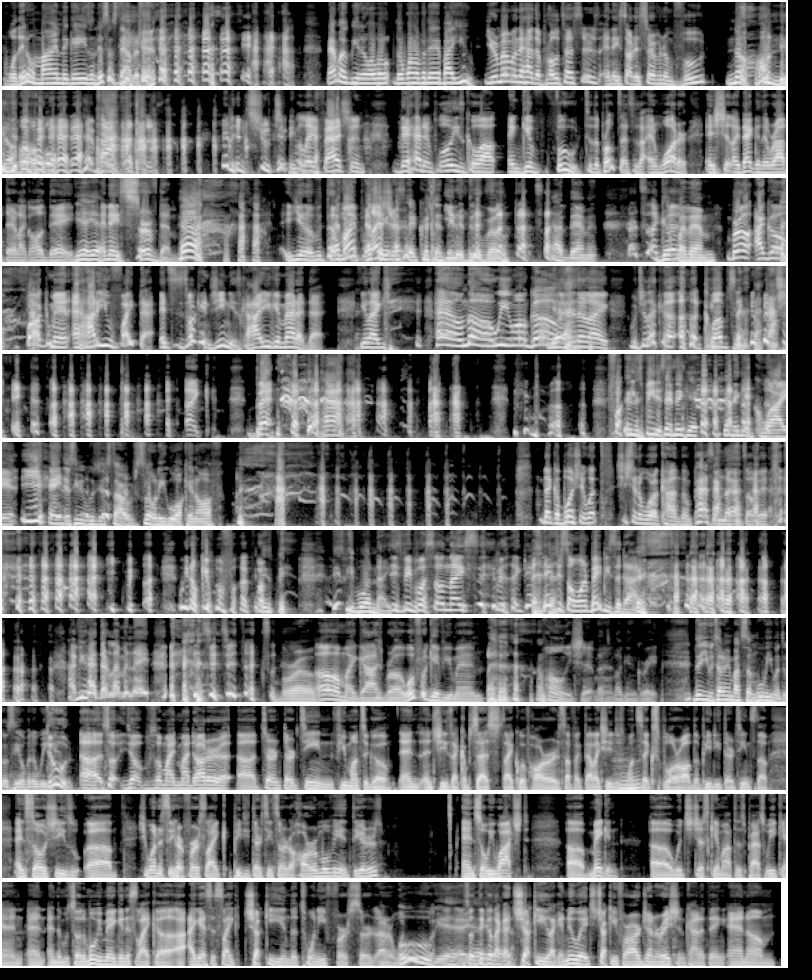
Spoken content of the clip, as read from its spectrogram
Well, they don't mind the gays in this establishment. that must be the one, the one over there by you. You remember when they had the protesters and they started serving them food? No, no. And in true Chick Fil A fashion, they had employees go out and give food to the protesters and water and shit like that because they were out there like all day. Yeah, yeah. And they served them. you know, the, my a, that's a- pleasure. That's a, Christian thing You to do, bro. That's like, God damn it. that's like Good a- for them. bro. I go, fuck, man. And how do you fight that? It's fucking genius. How do you get mad at that? You're like, hell no, we won't go. Yeah. And they're like, would you like a, a club sandwich? Like, bet. Bro, fucking speed is then they get then they get quiet. Yeah. And just people just start slowly walking off. like a bullshit. What? She should have wore a condom. Pass some nuggets over here. Like, we don't give a fuck. Bro. These, these people are nice. These people are so nice. Like, they, they just don't want babies to die. Have you had their lemonade? Bro. oh my gosh, bro. We'll forgive you, man. Holy shit, man. That's fucking great. Dude, you were telling me about some movie you went to go see over the weekend. Dude, uh, so yo, so my my daughter uh, turned thirteen a few months ago, and and she's like obsessed like with horror and stuff like that. Like she just wants to explore all the PG thirteen stuff, and so she's uh, she wanted to see her first like PG thirteen sort of horror movie in theaters, and so we watched uh, Megan. Uh, which just came out this past weekend, and and the, so the movie Megan is like uh, I guess it's like Chucky in the twenty first or I don't know. What, Ooh, yeah. so yeah, think of like a Chucky, like a new age Chucky for our generation kind of thing. And um,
